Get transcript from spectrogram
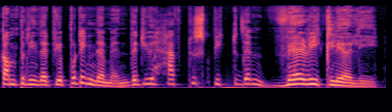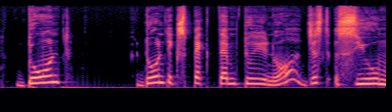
company that we're putting them in that you have to speak to them very clearly. Don't don't expect them to you know just assume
